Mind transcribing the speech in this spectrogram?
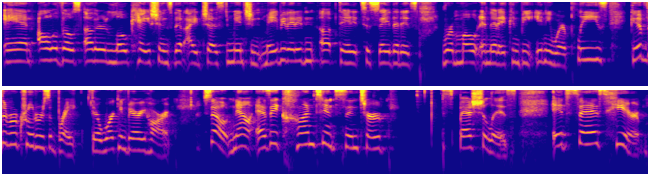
and all of those other locations that I just mentioned. Maybe they didn't update it to say that it's remote and that it can be anywhere. Please give the recruiters a break. They're working very hard. So now as a content center specialist. It says here,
